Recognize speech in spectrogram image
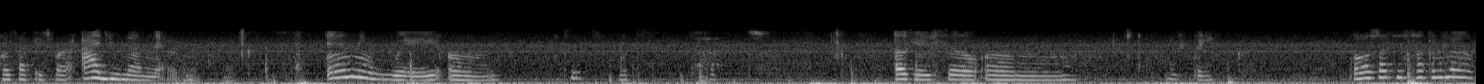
what's that face for? I do not know. Anyway, um, what's, it, what's? Okay, so, um, let me think. What was I just talking about?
